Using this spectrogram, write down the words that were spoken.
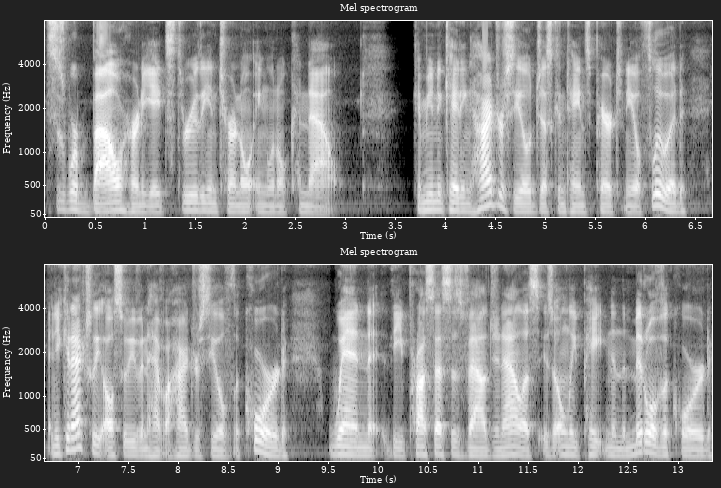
This is where bowel herniates through the internal inguinal canal. Communicating hydrocele just contains peritoneal fluid, and you can actually also even have a hydrocele of the cord when the processus vaginalis is only patent in the middle of the cord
